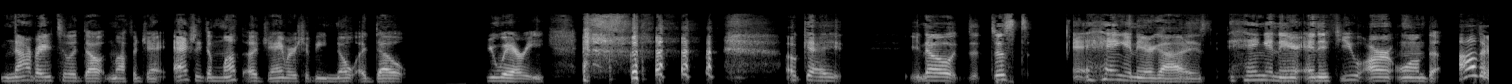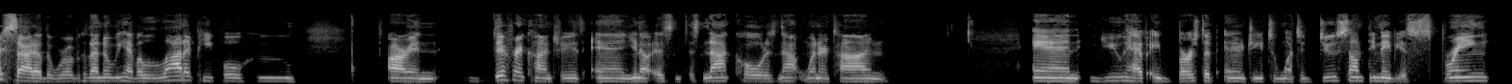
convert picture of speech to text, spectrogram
not ready to adult month of January. Actually, the month of January should be no adult. okay, you know, just hang in there, guys. Hang in there. And if you are on the other side of the world, because I know we have a lot of people who are in different countries and, you know, it's, it's not cold, it's not winter time. and you have a burst of energy to want to do something, maybe a spring.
